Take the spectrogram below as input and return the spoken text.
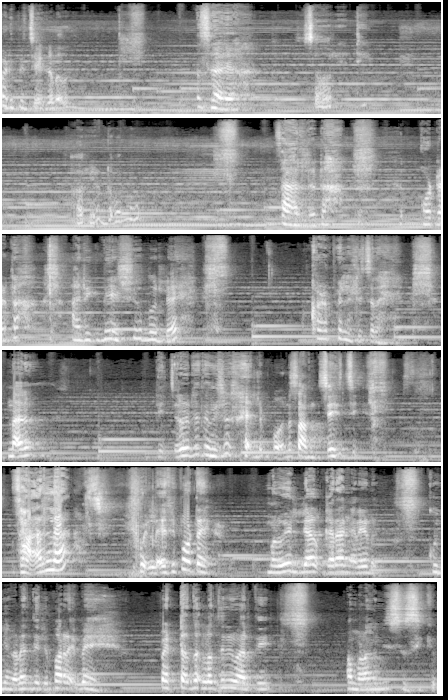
പഠിപ്പിച്ചേക്കണത്. സോറി പോട്ടേട്ടാ എനിക്ക് ദേഷ്യമൊന്നുമില്ലേ കുഴപ്പമില്ല ടീച്ചറെ. എന്നാലും ടീച്ചർ ഒരു നിമിഷം പോലെ സംശയിച്ച്. സാരല്ല പിള്ളേര് പോട്ടെ. നമ്മൾ വലിയ ആൾക്കാർ അങ്ങനെയാണ്. കുഞ്ഞുങ്ങളെന്തെങ്കിലും പറയുമ്പേ പെട്ടെന്നുള്ള തീരുമാനത്തിൽ നമ്മളങ്ങ് വിശ്വസിക്കും.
